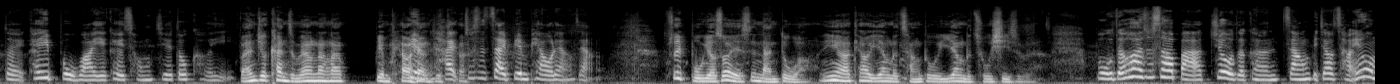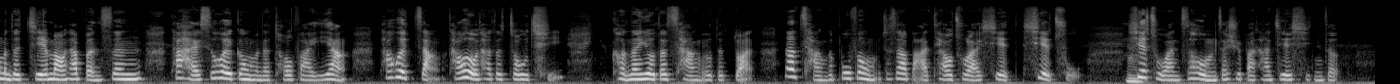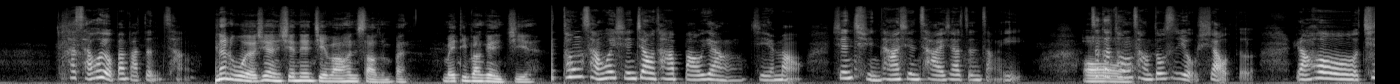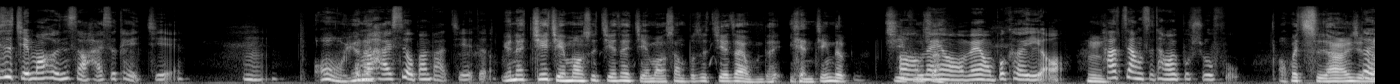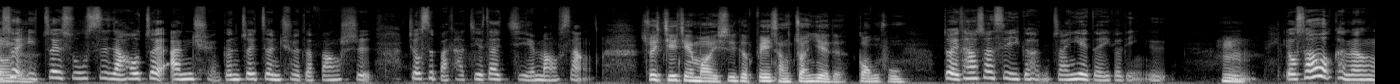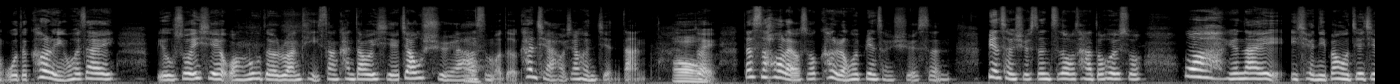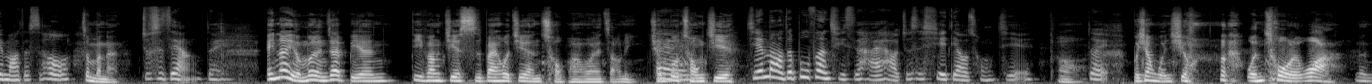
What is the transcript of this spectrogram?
对，可以补啊，也可以重接，都可以，反正就看怎么样让它变漂亮还就是再变漂亮这样。所以补有时候也是难度啊，因为要挑一样的长度、一样的粗细，是不是？补的话就是要把旧的可能长比较长，因为我们的睫毛它本身它还是会跟我们的头发一样，它会长，它会有它的周期，可能有的长，有的短。那长的部分我们就是要把它挑出来卸卸除，嗯卸除完之后我们再去把它接新的，它才会有办法等长。那如果有些人先天睫毛很少怎么办？没地方给你接，通常会先叫他保养睫毛，先请他先擦一下增长液，哦、这个通常都是有效的。然后其实睫毛很少还是可以接，嗯，哦，我们原来还是有办法接的。原来接睫毛是接在睫毛上，不是接在我们的眼睛的肌哦，肤上。没有没有，不可以哦，嗯，它这样子它会不舒服。哦会吃啊，一直对，所以以最舒适，然后最安全跟最正确的方式，就是把它接在睫毛上。所以接睫毛也是一个非常专业的功夫。对，它算是一个很专业的一个领域。嗯，有时候可能我的客人也会在，比如说一些网络的软体上看到一些教学啊哦什么的，看起来好像很简单，哦，对。但是后来有时候客人会变成学生，变成学生之后，他都会说：“哇，原来以前你帮我接睫毛的时候这么难。就是这样。”对，哎，那有没有人在别人地方接失败或接很丑，跑回来找你，全部哎重接？睫毛的部分其实还好，就是卸掉重接。哦，对，不像纹绣，纹错了哇，那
